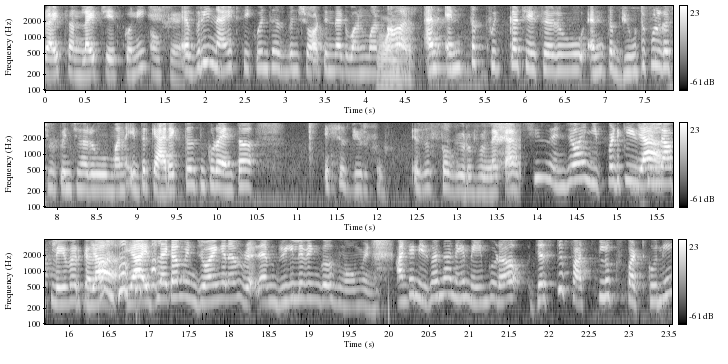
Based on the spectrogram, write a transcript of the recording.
bright sunlight చేసుకొని. Every night sequence he's been shot in that one one One hour hour. And ఎంత క్విక్గా చేశారు ఎంత బ్యూటిఫుల్గా చూపించారు మన ఇద్దరు క్యారెక్టర్స్ కూడా ఎంత it's just beautiful it's just so beautiful like she enjoying ఇప్పటికీ Yeah. స్టిల్ ఆ ఫ్లేవర్ కదా. Yeah yeah it's like i'm enjoying and i'm re- i'm reliving those moments. అంటే నిజంగానే మేము కూడా జస్ట్ ఫస్ట్ లుక్స్ పట్టుకుని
